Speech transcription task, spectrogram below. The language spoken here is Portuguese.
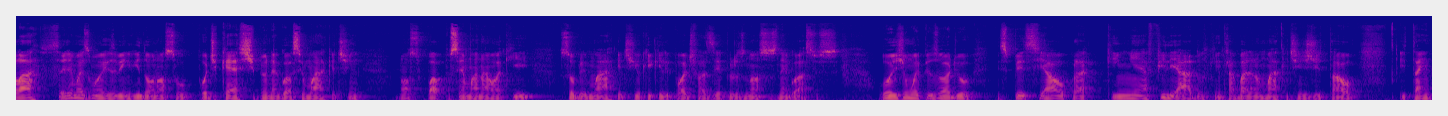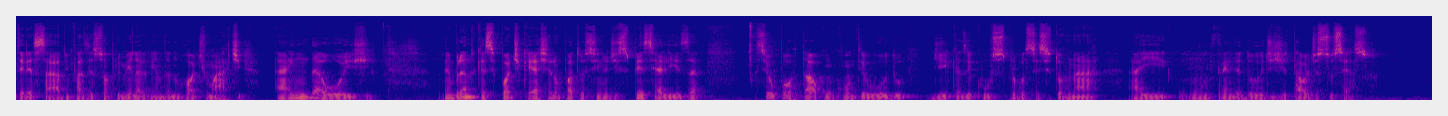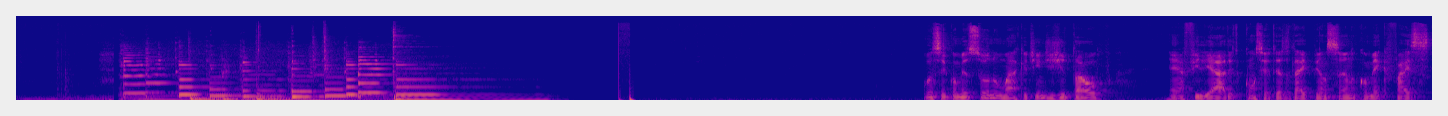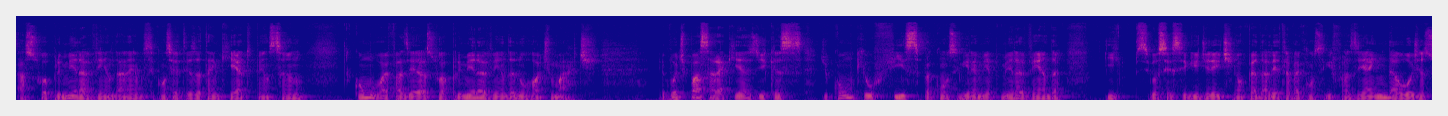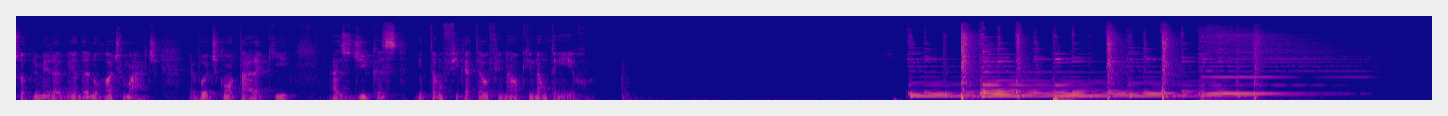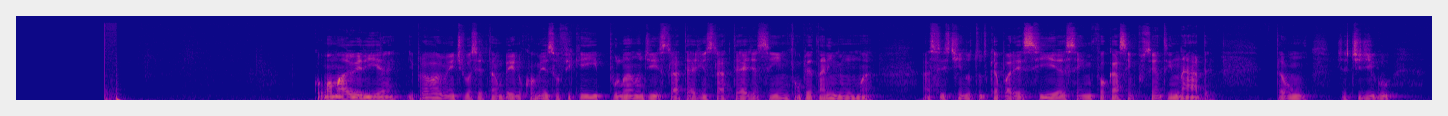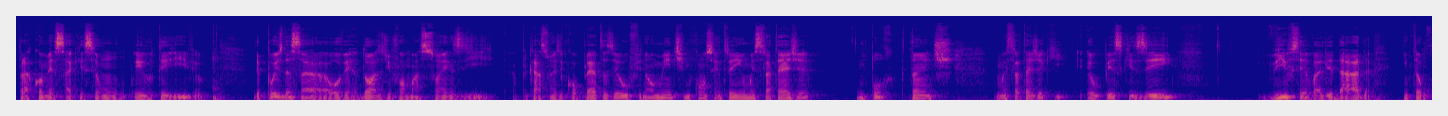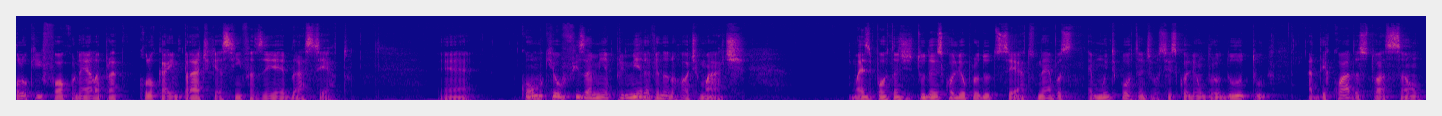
olá, seja mais uma vez bem-vindo ao nosso podcast Meu Negócio Marketing, nosso papo semanal aqui sobre marketing, o que, que ele pode fazer pelos nossos negócios. Hoje um episódio especial para quem é afiliado, quem trabalha no marketing digital e está interessado em fazer sua primeira venda no Hotmart ainda hoje. Lembrando que esse podcast é no patrocínio de Especializa, seu portal com conteúdo, dicas e cursos para você se tornar aí um empreendedor digital de sucesso. Você começou no marketing digital, é afiliado e com certeza está aí pensando como é que faz a sua primeira venda, né? Você com certeza está inquieto pensando como vai fazer a sua primeira venda no Hotmart. Eu vou te passar aqui as dicas de como que eu fiz para conseguir a minha primeira venda e se você seguir direitinho ao pé da letra vai conseguir fazer ainda hoje a sua primeira venda no Hotmart. Eu vou te contar aqui as dicas, então fica até o final que não tem erro. Maioria, e provavelmente você também no começo, eu fiquei pulando de estratégia em estratégia sem completar nenhuma, assistindo tudo que aparecia sem me focar 100% em nada. Então, já te digo, para começar, que isso é um erro terrível. Depois dessa overdose de informações e aplicações incompletas, eu finalmente me concentrei em uma estratégia importante, uma estratégia que eu pesquisei, vi ser validada, então coloquei foco nela para colocar em prática e assim fazer dar certo. É, como que eu fiz a minha primeira venda no Hotmart? O mais importante de tudo é escolher o produto certo, né? É muito importante você escolher um produto adequado à situação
